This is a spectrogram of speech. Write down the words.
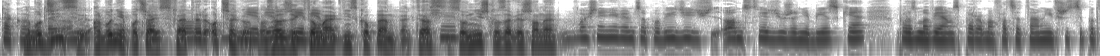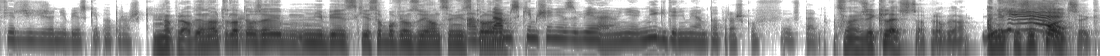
tak on No bo to- dżinsy, on- albo nie, poczekaj, sweter od czego to? wiem, Zależy kto ma wiem. jak nisko pępek. Teraz Właśnie- są nisko zawieszone. Właśnie nie wiem, co powiedzieć. On stwierdził, że niebieskie. Porozmawiałam z paroma facetami i wszyscy potwierdzili, że niebieskie paproszki. Naprawdę, no ale to dlatego, że niebieski jest obowiązującym, jest Tak. A kolor damskim się nie zbierają. Nie, nigdy nie miałam paproszków w pępku. co najwyżej kleszcza, prawda? A niektórzy kolczyk.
